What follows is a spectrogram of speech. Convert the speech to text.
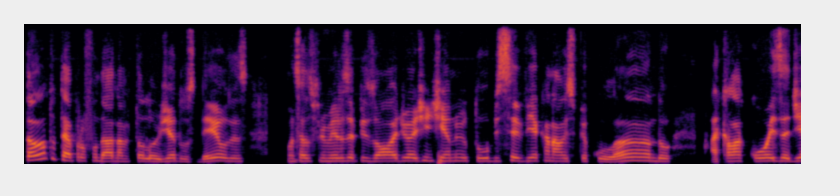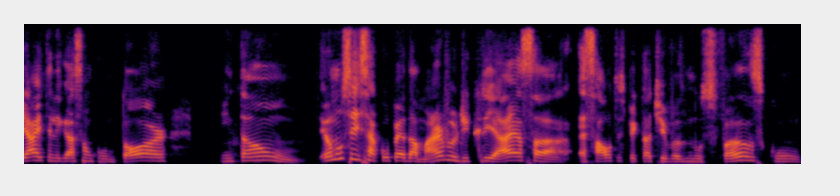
tanto ter aprofundado na mitologia dos deuses. Quando saiu os primeiros episódios, a gente ia no YouTube, você via canal especulando, aquela coisa de, ai, ah, tem ligação com Thor. Então, eu não sei se a culpa é da Marvel de criar essa, essa alta expectativa nos fãs com,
